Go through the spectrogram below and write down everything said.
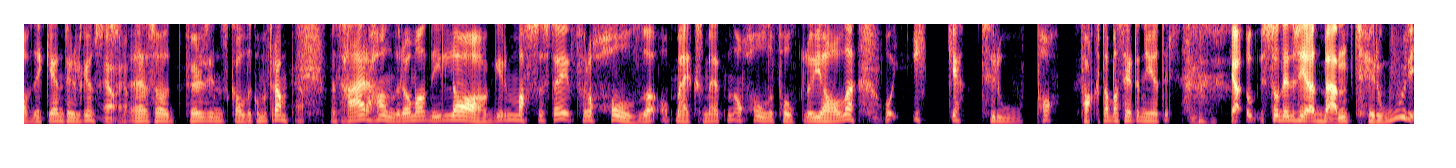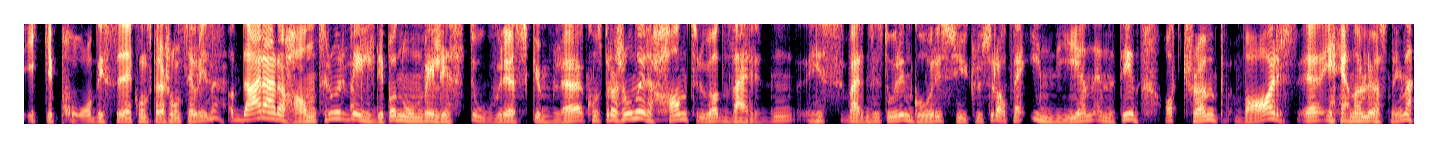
avdekke en tryllekunst. Så før eller siden skal det komme fram. Mens her handler det om at de lager masse støy for å holde oppmerksomheten og holde folk lojale, og ikke tro på faktabaserte nyheter. Ja, Så det du sier er at bandet tror ikke på disse konspirasjonsteoriene? Og Der er det han tror veldig på noen veldig store, skumle konspirasjoner. Han tror at verden, his, verdenshistorien går i sykluser, og at vi er inne i en endetid, og at Trump var eh, en av løsningene.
